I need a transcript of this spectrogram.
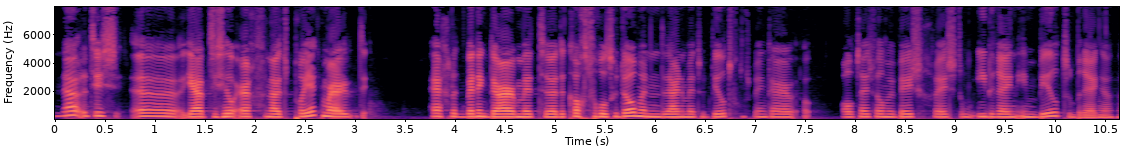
Nou, het is, eh, ja, het is heel erg vanuit het project, maar eigenlijk ben ik daar met eh, de kracht van Rotterdam en daarna met het Beeldfonds ben ik daar altijd wel mee bezig geweest om iedereen in beeld te brengen.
